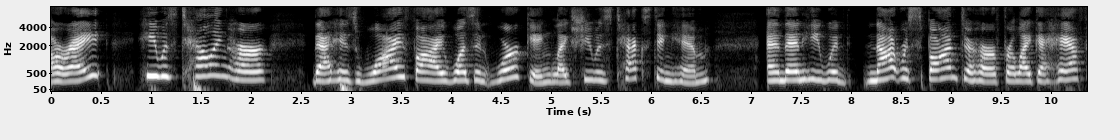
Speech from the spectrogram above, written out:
All right? He was telling her that his Wi Fi wasn't working, like she was texting him, and then he would not respond to her for like a half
